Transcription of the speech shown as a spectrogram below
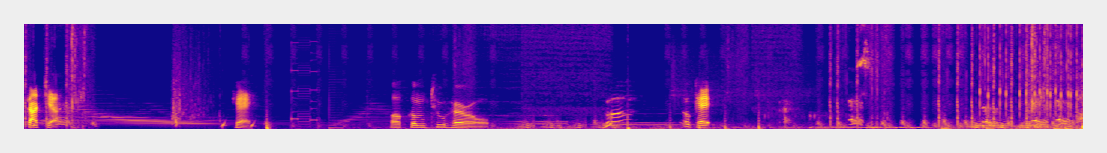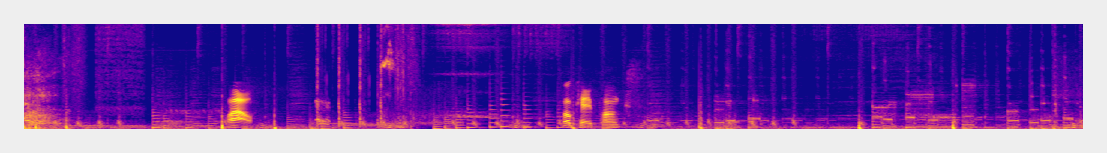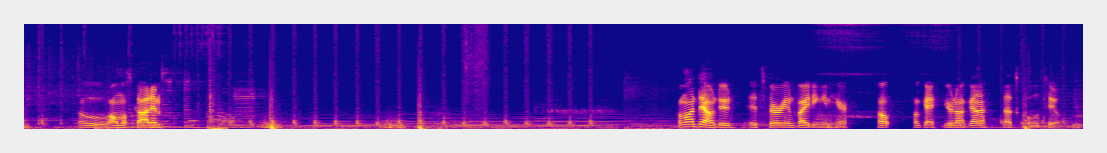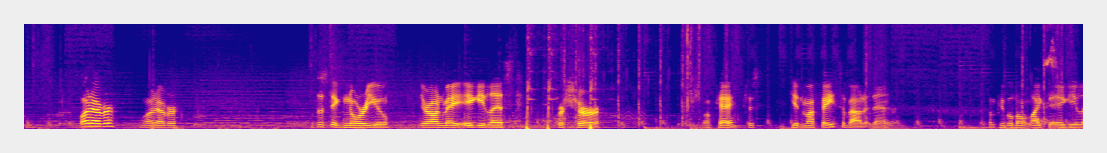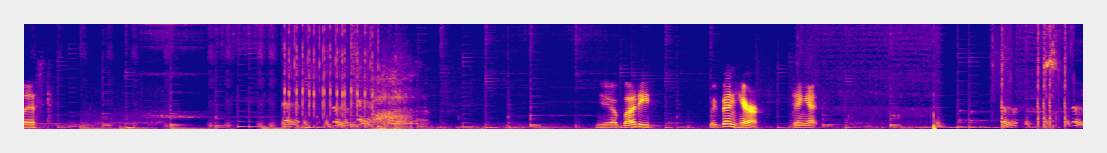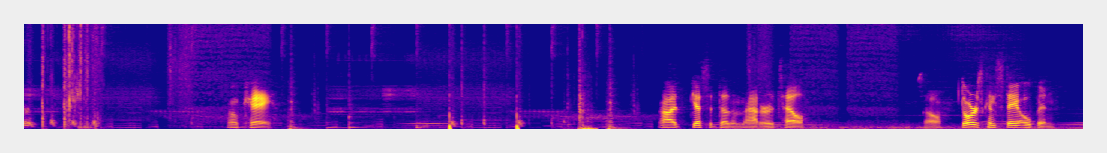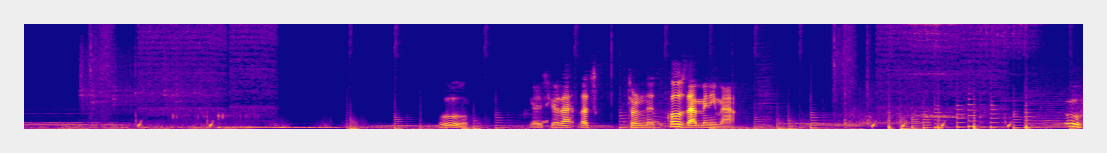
Gotcha. Okay. Welcome to hell. Okay. Wow. Okay, punks. Oh, almost got him. Come on down, dude. It's very inviting in here. Oh, okay. You're not gonna? That's cool, too. Whatever. Whatever. I'll just ignore you. You're on my Iggy list. For sure. Okay, just get in my face about it then. Some people don't like the Iggy list. Yeah, buddy. We've been here. Dang it. Okay. I guess it doesn't matter. It's hell. So, doors can stay open. Ooh. You guys hear that? Let's turn the close that mini map. Ooh.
